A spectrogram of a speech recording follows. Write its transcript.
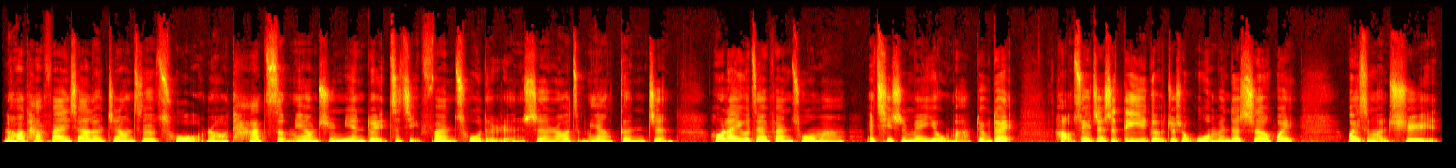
然后他犯下了这样子的错，然后他怎么样去面对自己犯错的人生，然后怎么样更正？后来有再犯错吗？诶，其实没有嘛，对不对？好，所以这是第一个，就是我们的社会为什么去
